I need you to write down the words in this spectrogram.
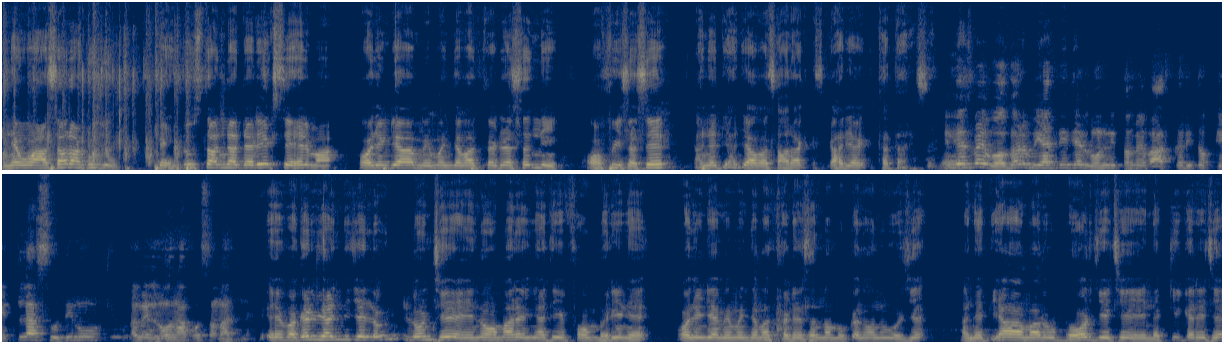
અને હું આશા રાખું છું કે હિન્દુસ્તાનના દરેક શહેરમાં ઓલ ઇન્ડિયા મેમન જમાત ફેડરેશનની ઓફિસ હશે અને ત્યાં જે આવા સારા કાર્ય થતા રહેશે. ઇલિયાસભાઈ વગર વ્યાજની જે લોનની તમે વાત કરી તો કેટલા સુધીનું તમે લોન આપો સમાજને? એ વગર વ્યાજની જે લોન છે એનો અમારે અહીંયાથી ફોર્મ ભરીને ઓલ ઇન્ડિયા મેમન જમાત ફેડરેશનમાં મોકલવાનું હોય છે. અને ત્યાં અમારું બોર્ડ જે છે એ નક્કી કરે છે.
